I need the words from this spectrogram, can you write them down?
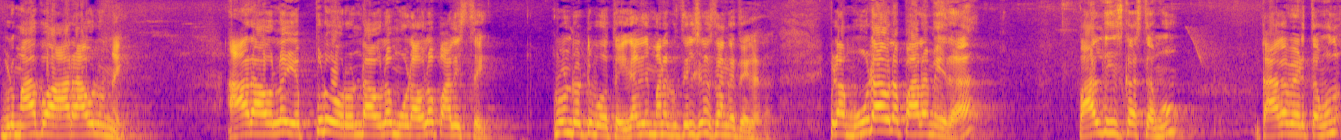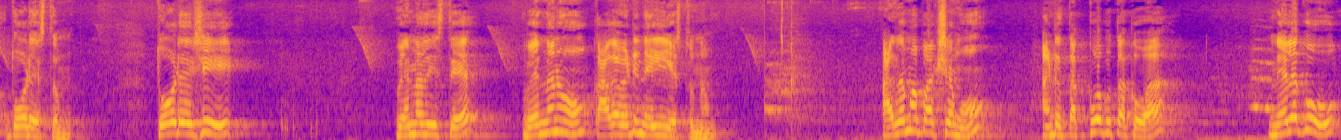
ఇప్పుడు మాకు ఆరు ఆవులు ఉన్నాయి. ఆరు ఎప్పుడు రెండు ఆవులో మూడు ఆవులో పాలిస్తాయి. రెండు ఒట్టి పోతాయి అది మనకు తెలిసిన సంగతే కదా. ఇప్పుడు ఆ మూడు ఆవుల పాల మీద పాలు తీసుకొస్తాము కాగబెడతాము తోడేస్తాము. తోడేసి వెన్న తీస్తే వెన్నను కాగబెట్టి నెయ్యి చేస్తున్నాము. అధమ పక్షము అంటే తక్కువకు తక్కువ నెలకు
